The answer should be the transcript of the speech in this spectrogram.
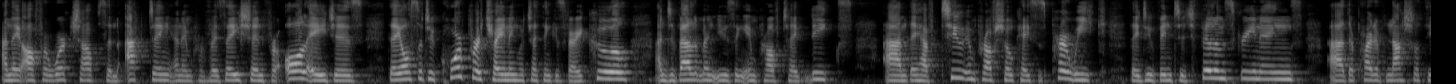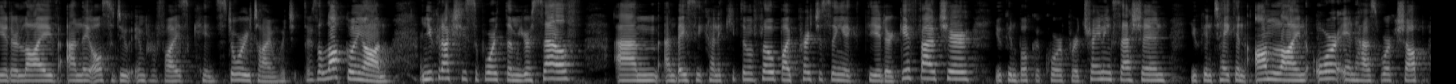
and they offer workshops in acting and improvisation for all ages. They also do corporate training, which I think is very cool, and development using improv techniques. Um, they have two improv showcases per week. They do vintage film screenings. Uh, they're part of National Theatre Live, and they also do improvised kids story time. Which there's a lot going on, and you can actually support them yourself. Um, and basically kind of keep them afloat by purchasing a theatre gift voucher. You can book a corporate training session. You can take an online or in-house workshop,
